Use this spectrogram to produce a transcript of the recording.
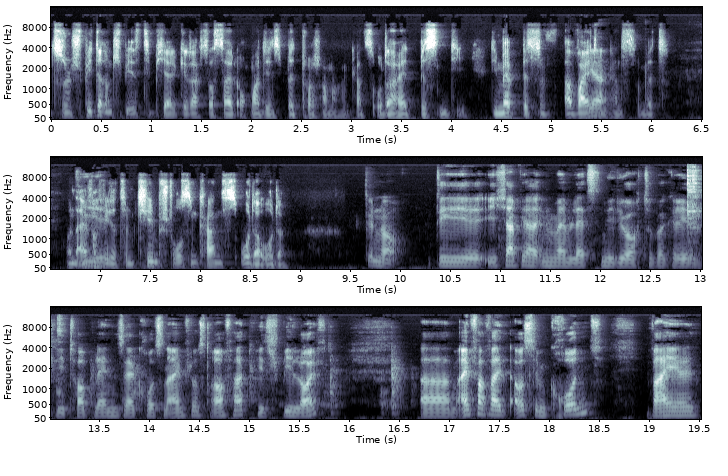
zu einem späteren Spiel ist TP halt gedacht, dass du halt auch mal den Split-Pusher machen kannst. Oder halt ein bisschen die, die Map ein bisschen erweitern ja. kannst damit. Und die... einfach wieder zum Team stoßen kannst oder oder. Genau. Die, ich habe ja in meinem letzten Video auch darüber geredet, wie Top-Lane einen sehr großen Einfluss drauf hat, wie das Spiel läuft. Ähm, einfach weil aus dem Grund, weil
